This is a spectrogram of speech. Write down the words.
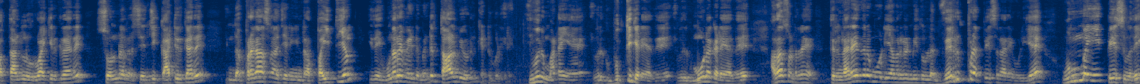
பத்தாண்டில் உருவாக்கியிருக்கிறாரு சொன்னதை செஞ்சு காட்டியிருக்காரு. இந்த பிரகாஷ்ராஜ் என்கின்ற பைத்தியம் இதை உணர வேண்டும் என்று தாழ்மையுடன் கேட்டுக்கொள்கிறேன். இவர் மடையன் இவருக்கு புத்தி கிடையாது இவருக்கு மூளை கிடையாது. அதான் சொல்கிறேன் திரு நரேந்திர மோடி அவர்கள் மீது உள்ள வெறுப்பில் பேசுகிறாரே ஒழிய உண்மையை பேசுவதே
